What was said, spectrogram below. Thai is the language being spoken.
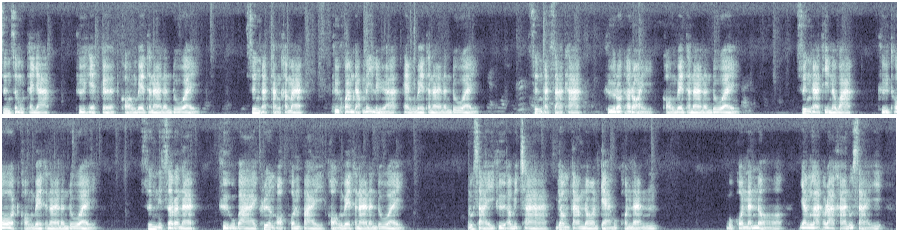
ซึ่งสมุทยะ คือเหตุเกิดของเวทนานั้นด้วย ซึ่งอัตถังคมะ คือความดับไม่เหลือแห่งเวทนานั้นด้วย ซึ่งอัศาทะ คือรสอร่อยของเวทนานั้นด้วย ซึ่งอาทีนวะ คือโทษของเวทนานั้นด้วย ซึ่งนิสสรณะ คืออุบายเครื่องออกพ้นไปของเวทนานั้นด้วย นุสัยคืออวิชชาย่อมตามนอนแก่บุคคลนั้น บุคคลนั้นหนอ ยังละราคานุสัย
